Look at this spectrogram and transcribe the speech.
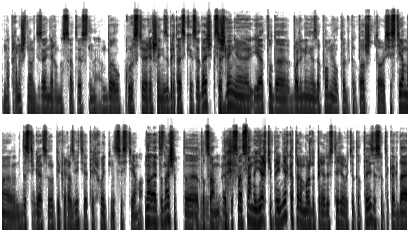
на промышленного дизайнера, у нас, соответственно, был курс теории решения изобретательских задач. К сожалению, я оттуда более-менее запомнил только то, что система, достигая своего пика развития, переходит на систему. Но это, знаешь, это угу. тот сам, это самый яркий пример, которым можно проиллюстрировать этот тезис, это когда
